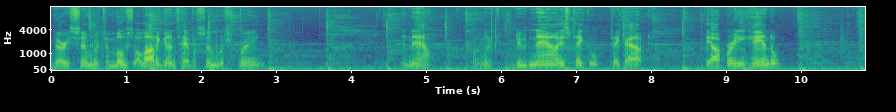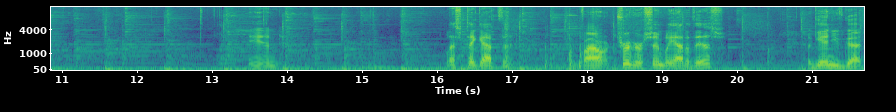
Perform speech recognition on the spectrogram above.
very similar to most, a lot of guns have a similar spring. And now, what I'm going to do now is take, take out the operating handle and let's take out the fire trigger assembly out of this. Again, you've got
